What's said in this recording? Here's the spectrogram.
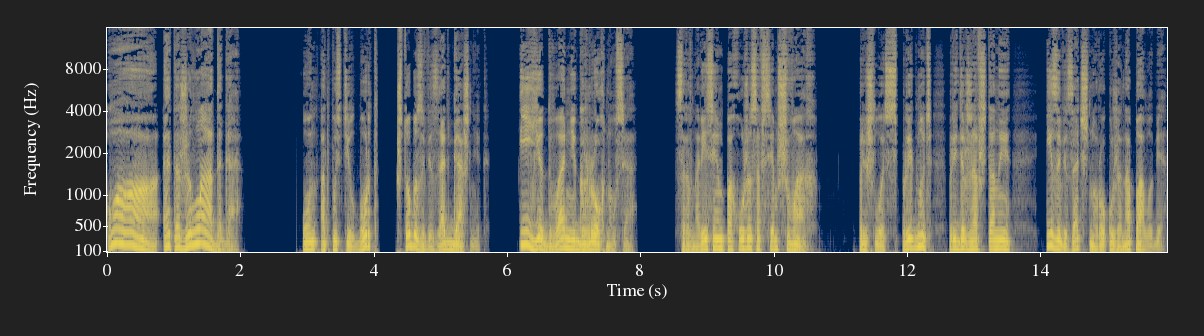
«О, это же Ладога!» Он отпустил борт, чтобы завязать гашник, и едва не грохнулся. С равновесием, похоже, совсем швах. Пришлось спрыгнуть, придержав штаны, и завязать шнурок уже на палубе.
